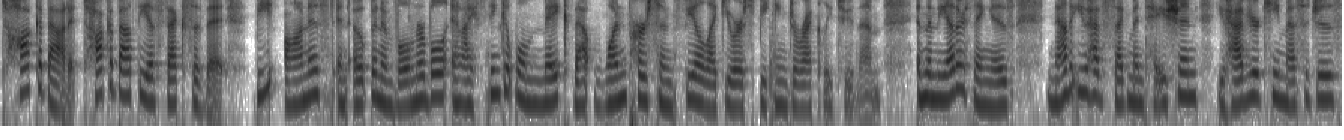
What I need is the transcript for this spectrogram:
talk about it. Talk about the effects of it. Be honest and open and vulnerable. And I think it will make that one person feel like you are speaking directly to them. And then the other thing is now that you have segmentation, you have your key messages.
